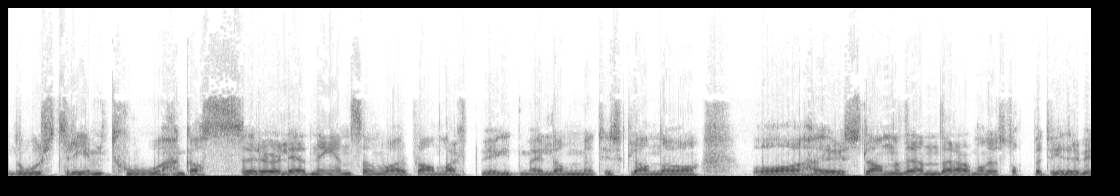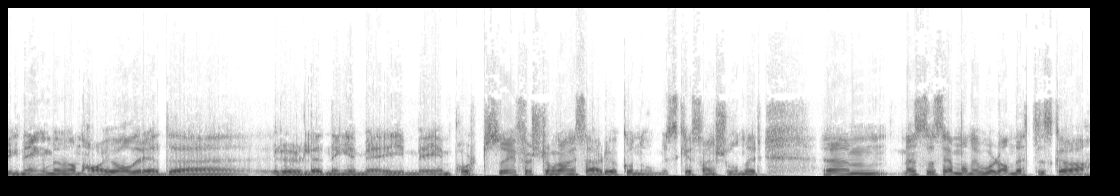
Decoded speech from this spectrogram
Nord Stream 2-gassrørledningen som var planlagt bygd mellom Tyskland og, og Russland, den, der har man jo stoppet videre bygning. Men man har jo allerede rørledninger med, med import. Så i første omgang så er det jo økonomiske sanksjoner. Um, men så ser man jo hvordan dette skal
